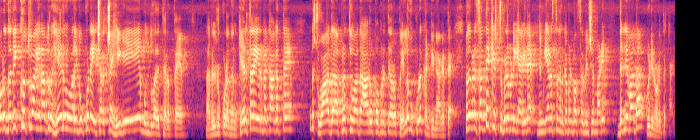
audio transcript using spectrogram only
ಅವರೊಂದು ಅಧಿಕೃತವಾಗಿ ಏನಾದರೂ ಹೇಳುವವರೆಗೂ ಕೂಡ ಈ ಚರ್ಚೆ ಹೀಗೇ ಮುಂದುವರಿತಿರುತ್ತೆ ನಾವೆಲ್ಲರೂ ಕೂಡ ಅದನ್ನು ಕೇಳ್ತಾನೆ ಇರಬೇಕಾಗತ್ತೆ. ಒಂದಷ್ಟು ವಾದ, ಪ್ರತಿವಾದ, ಆರೋಪ, ಪ್ರತ್ಯಾರೋಪ ಎಲ್ಲವೂ ಕೂಡ ಕಂಟಿನ್ಯೂ ಆಗುತ್ತೆ. ಮೊದಲ ಸದ್ಯಕ್ಕೆ ಎಷ್ಟು ಬೆಳವಣಿಗೆ ಆಗಿದೆ. ನಿಮ್ಗೆ ಏನಿಸ್ತದೆ ಕಮೆಂಟ್ ಬಾಕ್ಸ್ ಅಲ್ಲಿ ಮೆನ್ಷನ್ ಮಾಡಿ. ಧನ್ಯವಾದ. ವಿಡಿಯೋ ನೋಡಿದ್ದಕ್ಕಾಗಿ.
